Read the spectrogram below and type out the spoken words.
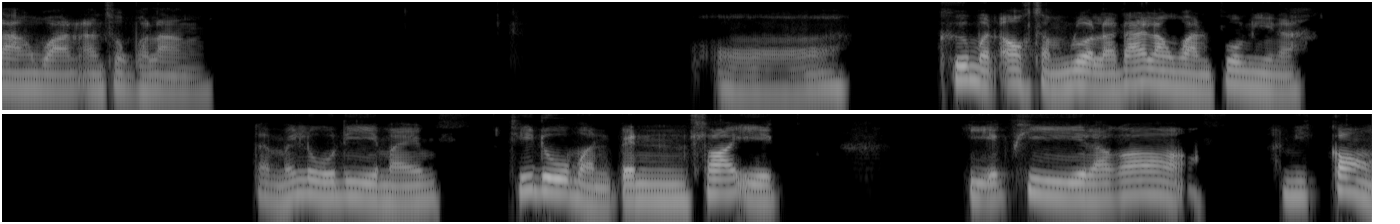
รางวัลอันทรงพลัง อ๋อ คือเหมือนออกสำรวจแล้วได้รางวัลพวกนี้นะ แต่ไม่รู้ดีไหม ที่ดูเหมือนเป็นสร้อย EX EXP แล้วก็อันนี้กล่อง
